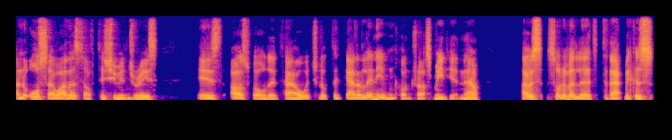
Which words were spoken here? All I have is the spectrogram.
and also other soft tissue injuries is Aarsvold et al., which looked at gadolinium contrast media. Now, I was sort of alerted to that because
